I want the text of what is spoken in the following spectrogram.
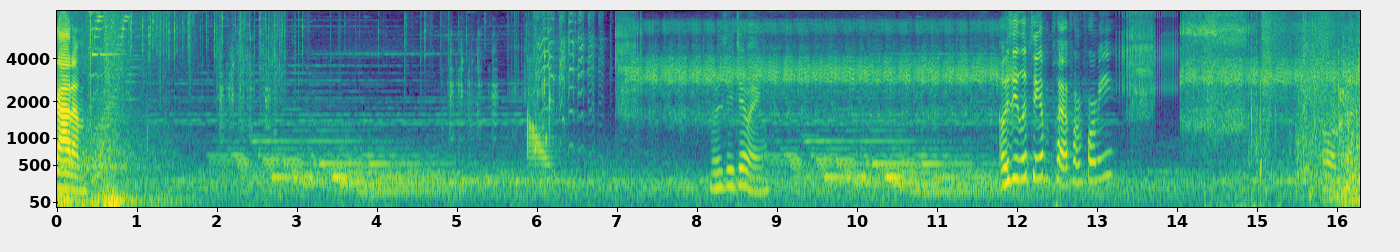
Got him. What is he doing? Oh, is he lifting up a platform for me? Oh,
